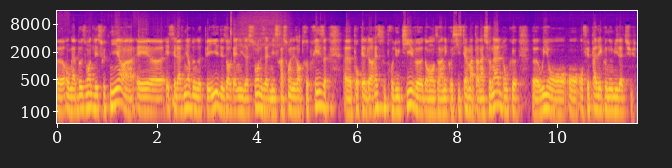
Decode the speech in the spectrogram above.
euh, on a besoin de les soutenir et, euh, et c'est l'avenir de notre pays, des organisations, des administrations et des entreprises euh, pour qu'elles restent productives dans un écosystème international. Donc oui, on, on, fait pas d'économies là-dessus.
